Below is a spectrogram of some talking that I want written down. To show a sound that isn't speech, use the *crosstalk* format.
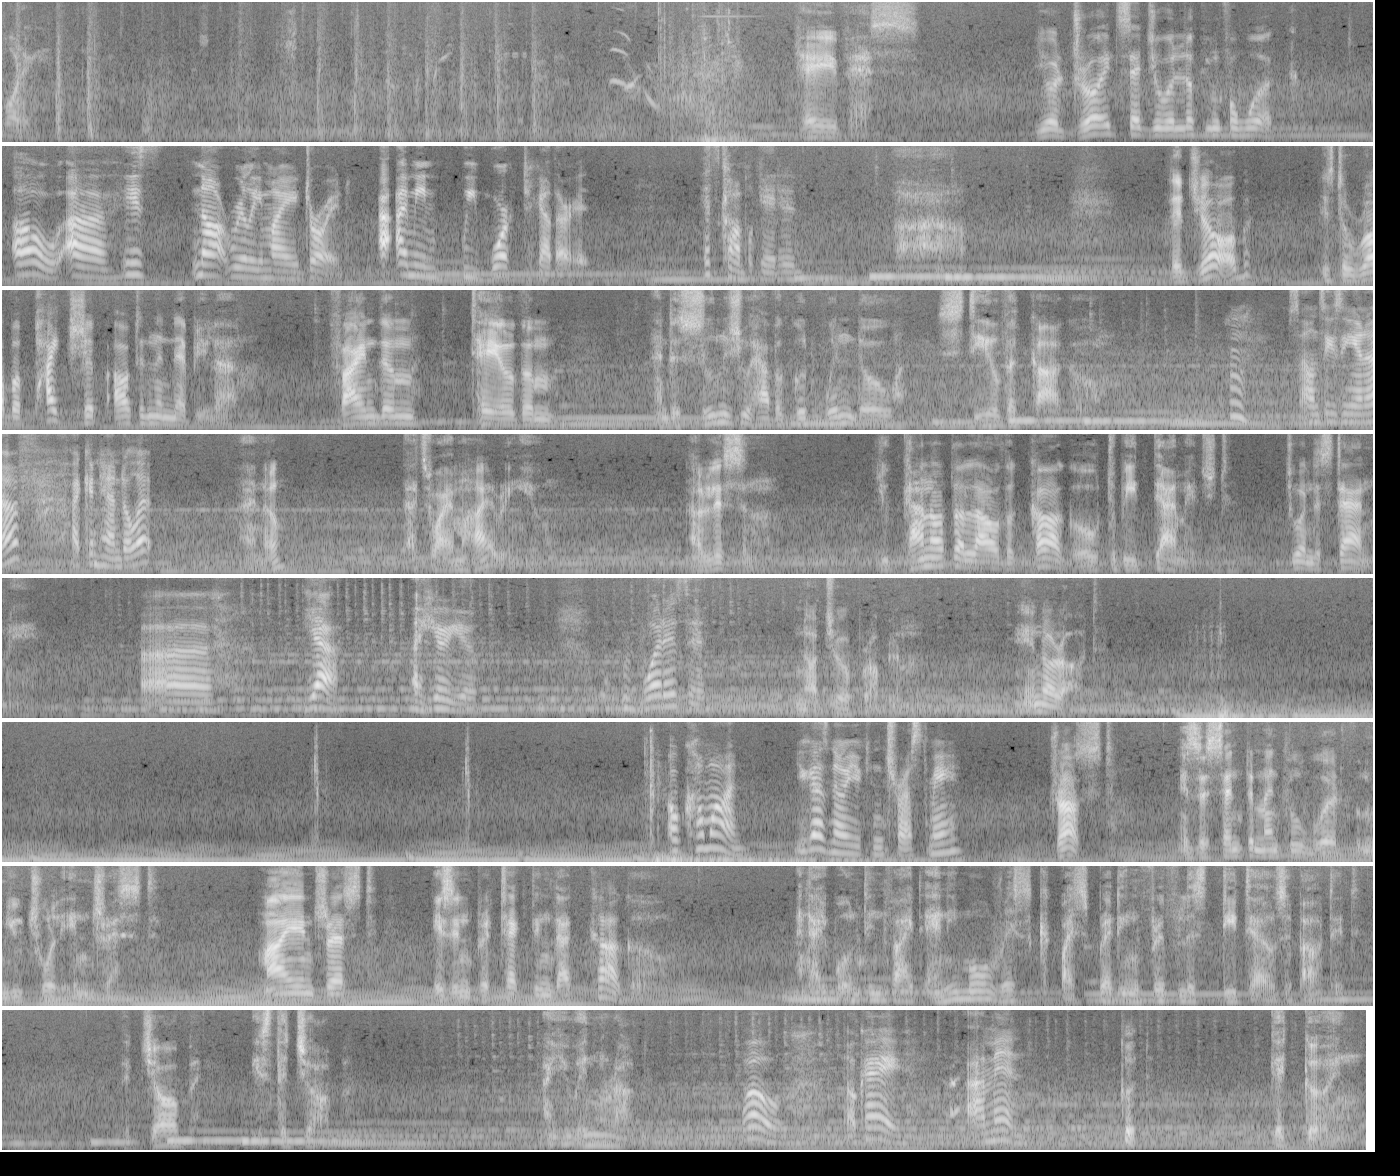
reporting. Kay Vess. Your droid said you were looking for work. Oh, uh, he's not really my droid. I, I mean, we work together. It, it's complicated. Ah. The job is to rob a Pyke ship out in the nebula. Find them, tail them, and as soon as you have a good window, steal the cargo. Sounds easy enough. I can handle it. I know. That's why I'm hiring you. Now listen. You cannot allow the cargo to be damaged. Do you understand me? Uh, yeah. I hear you. What is it? Not your problem. In or out? Oh, come on. You guys know you can trust me. Trust is a sentimental word for mutual interest. My interest is in protecting that cargo. And I won't invite any more risk by spreading frivolous details about it. The job is the job. Are you in or out? Whoa. Okay. I'm in. Good. Get going.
